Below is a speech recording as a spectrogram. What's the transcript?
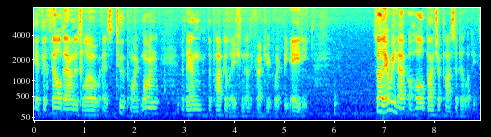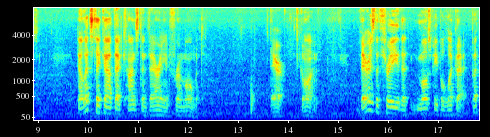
if it fell down as low as 2.1, then the population of the country would be 80. So there we have a whole bunch of possibilities. Now let's take out that constant variant for a moment. There, it's gone. There's the three that most people look at. But,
